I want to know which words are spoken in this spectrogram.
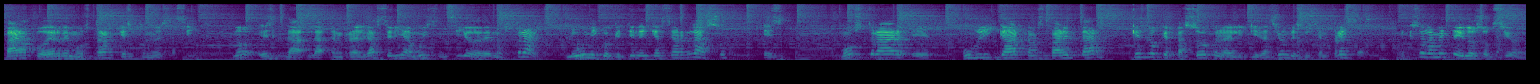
para poder demostrar que esto no es así. ¿no? Es la, la, en realidad sería muy sencillo de demostrar. Lo único que tiene que hacer Lazo es mostrar, eh, publicar, transparentar qué es lo que pasó con la liquidación de sus empresas. Porque solamente hay dos opciones.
